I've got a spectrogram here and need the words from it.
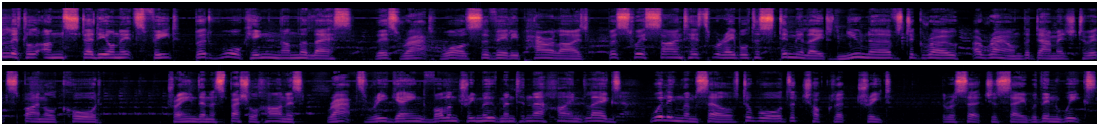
little unsteady on its feet, but walking nonetheless. This rat was severely paralysed, but Swiss scientists were able to stimulate new nerves to grow around the damage to its spinal cord. Trained in a special harness, rats regained voluntary movement in their hind legs, willing themselves towards a chocolate treat. The researchers say within weeks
